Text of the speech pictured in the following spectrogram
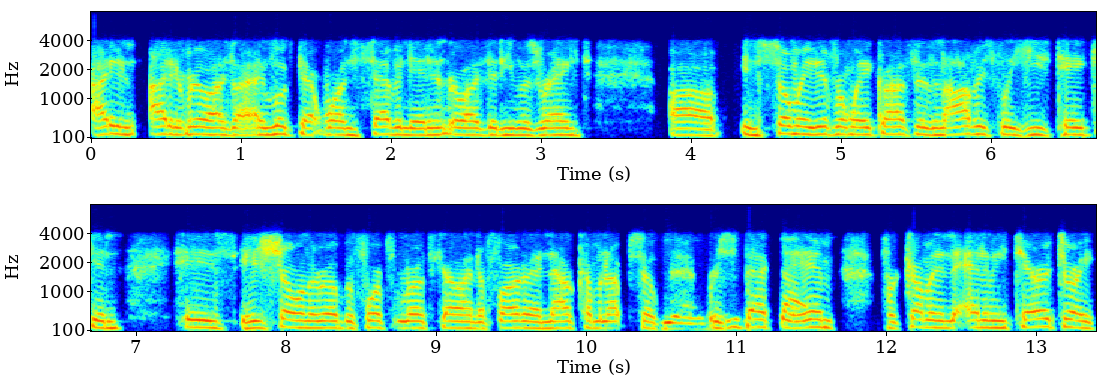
I didn't I didn't realize I looked at 170. I didn't realize that he was ranked uh, in so many different weight classes, and obviously he's taken his his show on the road before from North Carolina to Florida, and now coming up. So Yeah. respect to him for coming into enemy territory.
